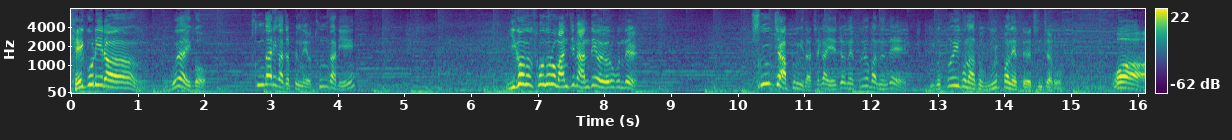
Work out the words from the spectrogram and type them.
개구리랑 뭐야 이거? 퉁가리가 잡혔네요 퉁가리 이거는 손으로 만지면 안 돼요 여러분들. 진짜 아픕니다. 제가 예전에 쏘여봤는데 이거 쏘이고 나서 울 뻔했어요 진짜로. 와.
